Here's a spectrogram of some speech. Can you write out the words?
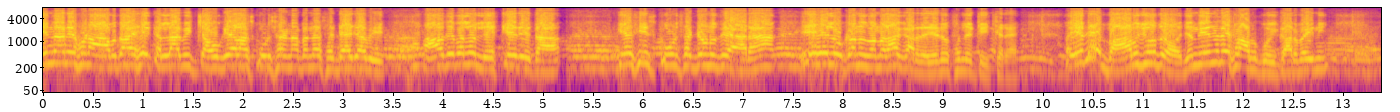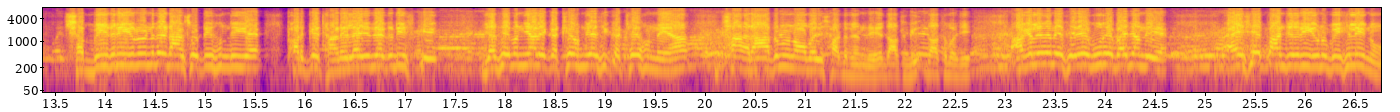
ਇਹਨਾਂ ਨੇ ਹੁਣ ਆਪਦਾ ਇਹ ਕੱਲਾ ਵੀ ਚੌਕੇ ਵਾਲਾ ਸਕੂਲ ਛੱਡਣਾ ਪੈਂਦਾ, ਛੱਡਿਆ ਜਾਵੇ। ਆਪਦੇ ਵੱਲੋਂ ਲਿਖ ਕੇ ਦੇਤਾ ਕਿ ਅਸੀਂ ਸਕੂਲ ਛੱਡਣ ਨੂੰ ਤਿਆਰ ਆ। ਇਹ ਲੋਕਾਂ ਨੂੰ ਗਮਰਾਹ ਕਰਦੇ ਜਿਹੜੇ ਉੱਥੋਂ ਦੇ ਟੀਚਰ ਹੈ ਇਹਦੇ ਬਾਵਜੂਦ ਜਾਂਦੀ ਇਹਨਾਂ ਦੇ ਖਿਲਾਫ ਕੋਈ ਕਾਰਵਾਈ ਨਹੀਂ। 26 ਤਰੀਕ ਨੂੰ ਇਹਨਾਂ ਦੇ ਡਾਂਗ ਛੁੱਟੀ ਹੁੰਦੀ ਹੈ, ਫੜ ਕੇ ਥਾਣੇ ਲੈ ਜਾਂਦੇ ਆ ਘੜੀਸ ਕੇ। ਜਥੇਬੰਦੀਆਂ ਵਾਲੇ ਇਕੱਠੇ ਹੁੰਦੇ ਅਸੀਂ ਇਕੱਠੇ ਹੁੰਦੇ ਆ। ਰਾਤ ਨੂੰ 9 ਵਜੇ ਛੱਡ ਦਿੰਦੇ ਆ 10 10 ਵਜੇ। ਅਗਲੇ ਦਿਨ ਇਹ ਫਿਰੇ ਬਹਿ ਜਾਂਦੇ ਆ। ਐਸੇ 5 ਤਰੀਕ ਨੂੰ ਪਿਛਲੀ ਨੂੰ,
